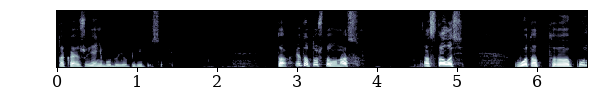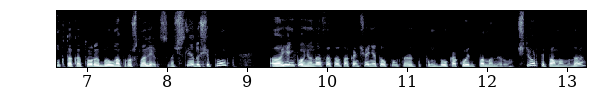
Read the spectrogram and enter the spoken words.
такая же, я не буду ее переписывать. Так, это то, что у нас осталось вот от э, пункта, который был на прошлой лекции. Значит, следующий пункт, э, я не помню, у нас это окончание этого пункта, этот пункт был какой по номеру? Четвертый, по-моему, да?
